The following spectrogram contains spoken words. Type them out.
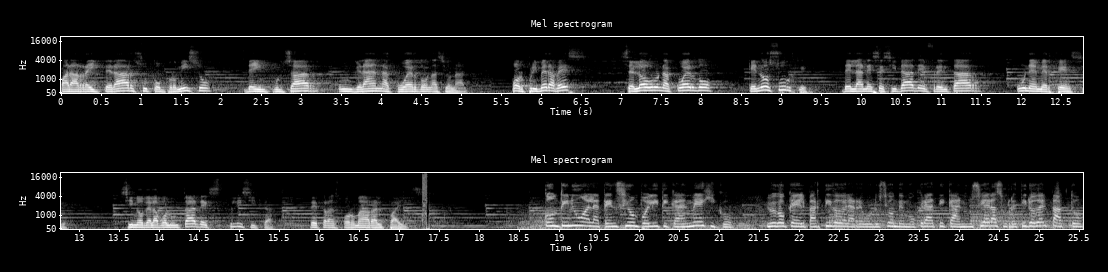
para reiterar su compromiso de impulsar un gran acuerdo nacional. Por primera vez se logra un acuerdo que no surge de la necesidad de enfrentar una emergencia, sino de la voluntad explícita de transformar al país. Continúa la tensión política en México Luego que el Partido de la Revolución Democrática anunciara su retiro del pacto,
